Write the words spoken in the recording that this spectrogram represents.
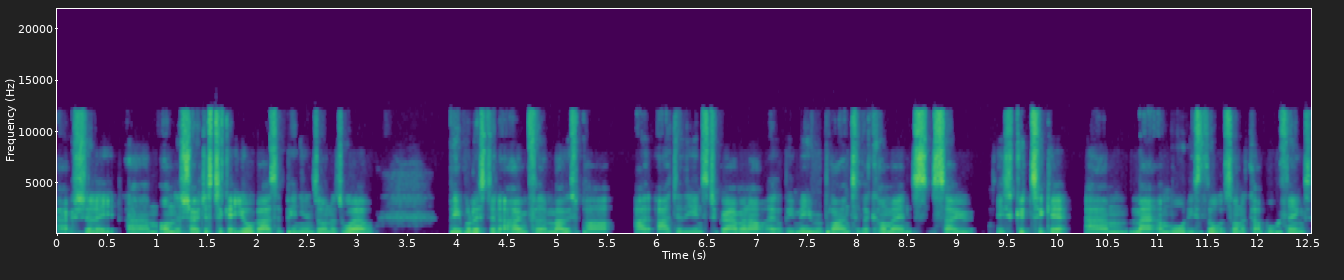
actually um, on the show, just to get your guys' opinions on as well. People listening at home, for the most part, I, I do the Instagram, and I'll, it'll be me replying to the comments. So it's good to get um, Matt and Wardy's thoughts on a couple of things.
